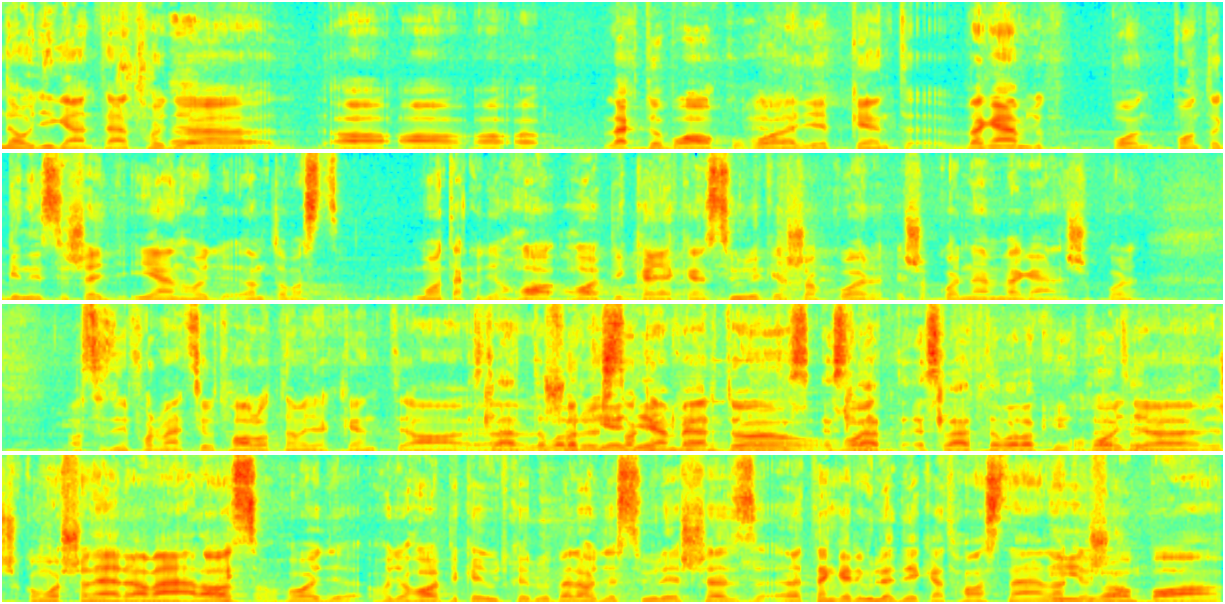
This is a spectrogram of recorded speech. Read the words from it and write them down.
De hogy igen, tehát hogy a, a, a, a, a legtöbb alkohol egyébként vegán, mondjuk pont, pont a Guinness is egy ilyen, hogy nem tudom, azt mondták, hogy ilyen hal, halpikkelyeken szűrik, és akkor, és akkor nem vegán, és akkor azt az információt hallottam egyébként a, Ezt látta egyébként? szakembertől, Ezt, ezt, hogy, látta, ezt látta valaki? hogy, Tehát, eh, és akkor most van erre a válasz, hogy, hogy a halpikály úgy kerül bele, hogy a szűréshez eh, tengeri üledéket használnak, és van. abba,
